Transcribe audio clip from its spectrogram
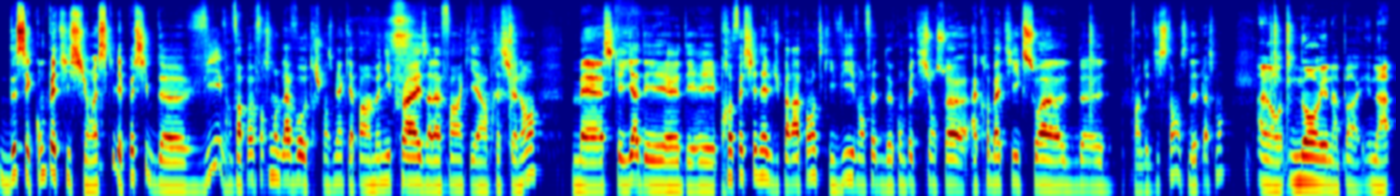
de ces compétitions, est-ce qu'il est possible de vivre, enfin pas forcément de la vôtre, je pense bien qu'il n'y a pas un money prize à la fin qui est impressionnant, mais est-ce qu'il y a des, des professionnels du parapente qui vivent en fait de compétitions soit acrobatiques, soit de, enfin, de distance, de déplacement? Alors non, il n'y en a pas. Il y en a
